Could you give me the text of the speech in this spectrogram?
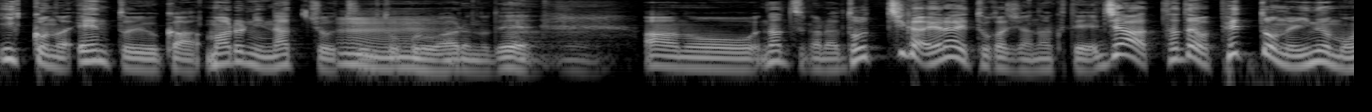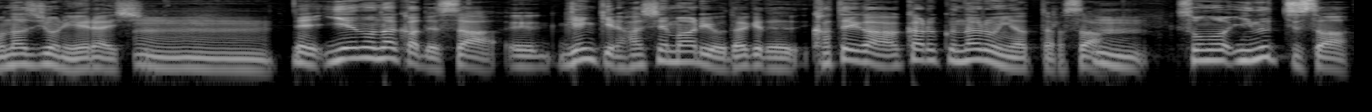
一個の円というか、丸になっちゃうっていうところがあるので、あの、なんつうかな、どっちが偉いとかじゃなくて、じゃあ、例えばペットの犬も同じように偉いし、うんで、家の中でさ、え元気に走り回るよだけで家庭が明るくなるんやったらさ、うんその犬っちさ、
